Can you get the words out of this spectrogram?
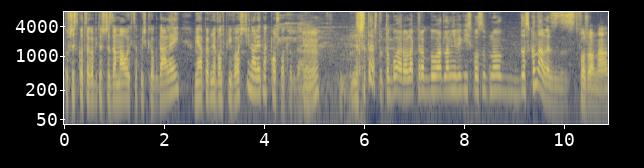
to wszystko co robi to jeszcze za mało i chce pójść krok dalej. Miała pewne wątpliwości, no ale jednak poszła krok dalej. Mhm. Znaczy też, to, to była rola, która była dla mnie w jakiś sposób no, doskonale stworzona.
